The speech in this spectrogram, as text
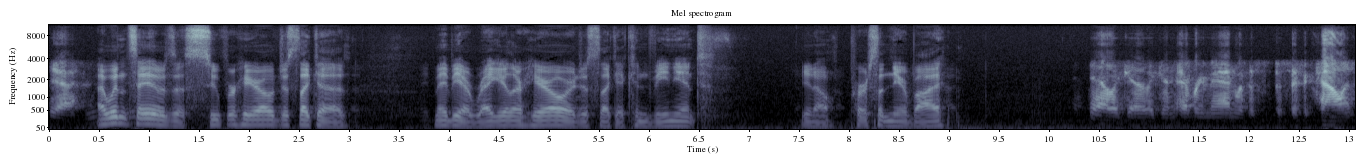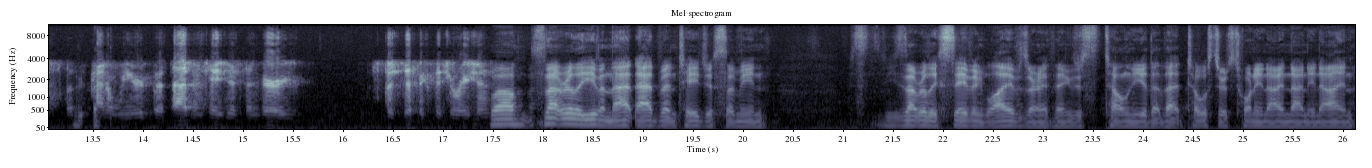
Yeah. I wouldn't say it was a superhero, just like a maybe a regular hero or just like a convenient, you know, person nearby. Yeah, like a, like an everyman with a specific talent. That's kind of weird, but advantageous and very specific situations. Well, it's not really even that advantageous. I mean, he's not really saving lives or anything. Just telling you that that toaster's twenty nine ninety nine.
